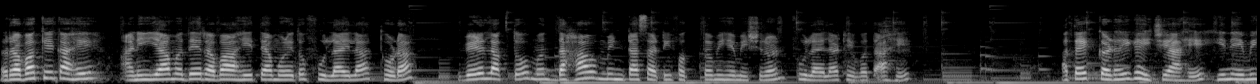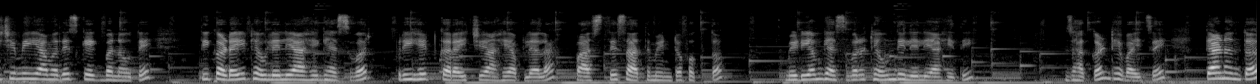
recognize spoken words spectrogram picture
रवा केक आहे आणि यामध्ये रवा आहे त्यामुळे तो फुलायला थोडा वेळ लागतो. मग दहा मिनटासाठी फक्त मी हे मिश्रण फुलायला ठेवत आहे. आता एक कढई घ्यायची आहे. ही नेहमीची मी यामध्येच केक बनवते. ती कढई ठेवलेली आहे गॅसवर. प्रीहीट करायची आहे आपल्याला. पाच ते सात मिनटं फक्त. मीडियम गॅसवर ठेवून दिलेली आहे ती. झाकण ठेवायचे. त्यानंतर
